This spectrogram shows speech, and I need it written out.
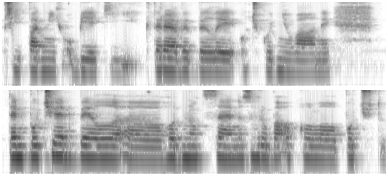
případných obětí, které by byly očkodňovány. Ten počet byl eh, hodnocen zhruba okolo počtu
